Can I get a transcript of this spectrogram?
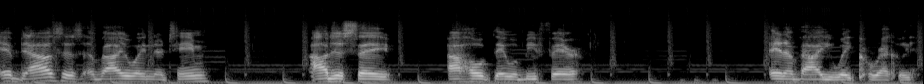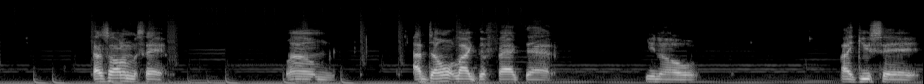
If Dallas is evaluating their team, I'll just say I hope they will be fair and evaluate correctly. That's all I'm gonna say. Um, I don't like the fact that, you know, like you said,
